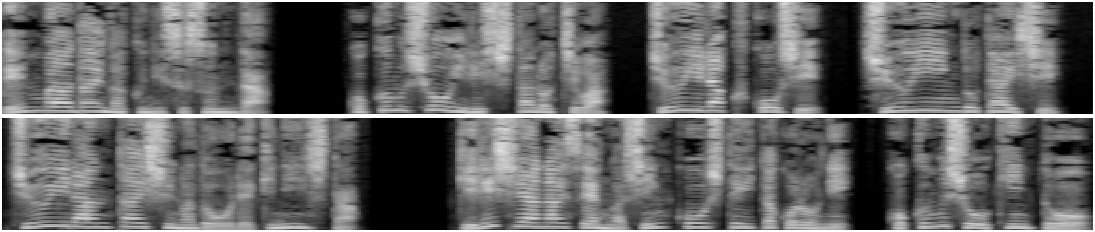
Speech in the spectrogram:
デンバー大学に進んだ。国務省入りした後は、中イラク公使、中インド大使、中イラン大使などを歴任した。ギリシア内戦が進行していた頃に、国務省均等、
